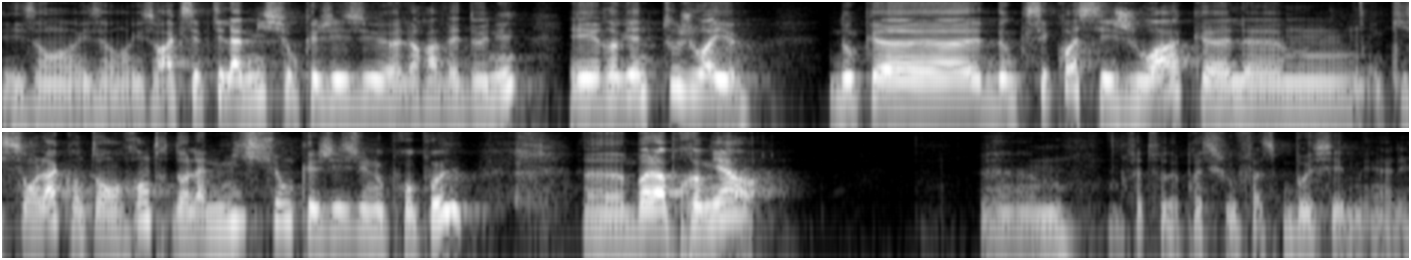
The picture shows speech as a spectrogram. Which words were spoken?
Ils ont, accepté la mission que Jésus euh, leur avait donnée et ils reviennent tout joyeux. Donc, euh, c'est quoi ces joies qui sont là quand on rentre dans la mission que Jésus nous propose? Euh, bah, La première, en fait, il faudrait presque que je vous fasse bosser, mais allez,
